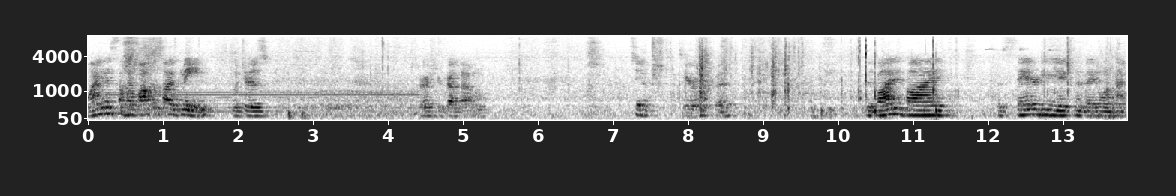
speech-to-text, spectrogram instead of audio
minus the hypothesized mean, which is, Suresh, you've got that one, Zero. zero, good. Divided by the standard deviation of beta one hat.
